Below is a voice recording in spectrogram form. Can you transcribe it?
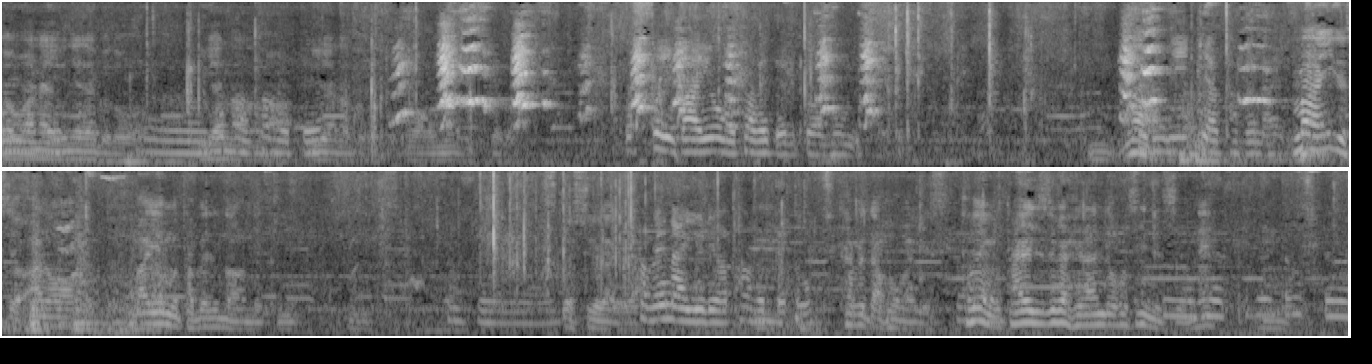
ょうがないよねだけど。うん嫌なのは嫌なとこ。は思うんこっそりバイオーム食べてるとは思うんですけど。まあ。まあいいですよ。あのバイオーム食べるのは別に少しぐらいは食べないよりは食べてと。食べた方がいいです。とにかく体重が減らんでほしいんですよね、食べてほしくない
